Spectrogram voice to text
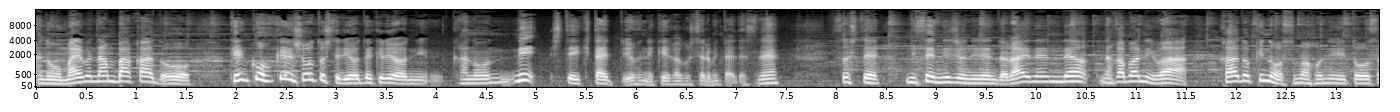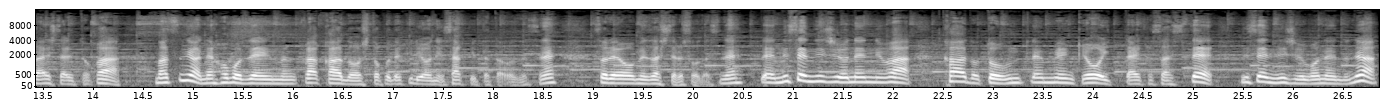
あの、マイナンバーカードを健康保険証として利用できるように可能にしていきたいっていうふうに計画してるみたいですね。そして2022年度来年で半ばにはカード機能をスマホに搭載したりとか末にはねほぼ全員がカードを取得できるようにさっき言ったところですねそれを目指してるそうですねで2024年にはカードと運転免許を一体化させて2025年度には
